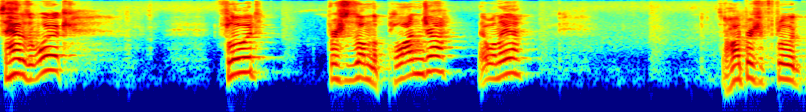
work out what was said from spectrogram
So how does it work? Fluid, pressure's on the plunger, that one there. So high pressure fluid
